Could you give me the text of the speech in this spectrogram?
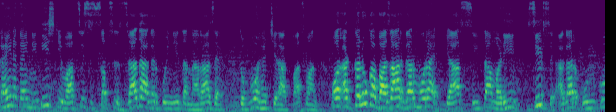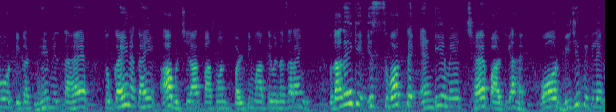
कहीं ना कहीं नीतीश की वापसी से सबसे ज़्यादा अगर कोई नेता नाराज़ है तो वो है चिराग पासवान। और अटकलों का बाज़ार गर्म हो रहा है। क्या सीतामढ़ी सीट से अगर उनको टिकट नहीं मिलता है तो कहीं ना कहीं अब चिराग पासवान पलटी मारते हुए नज़र आएँगे। बता दें कि इस वक्त एनडीए में छह पार्टियाँ हैं, और बीजेपी के लिए एक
